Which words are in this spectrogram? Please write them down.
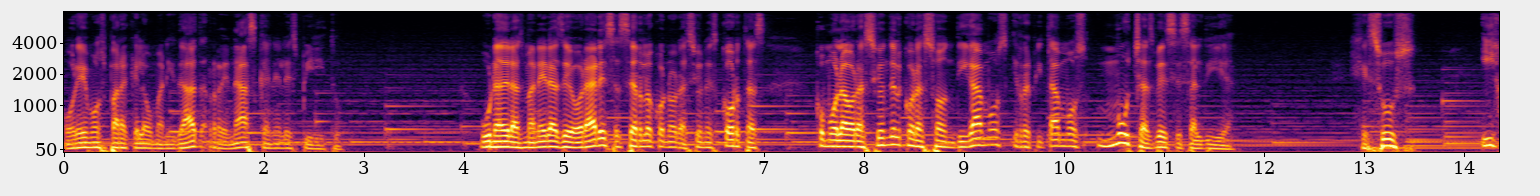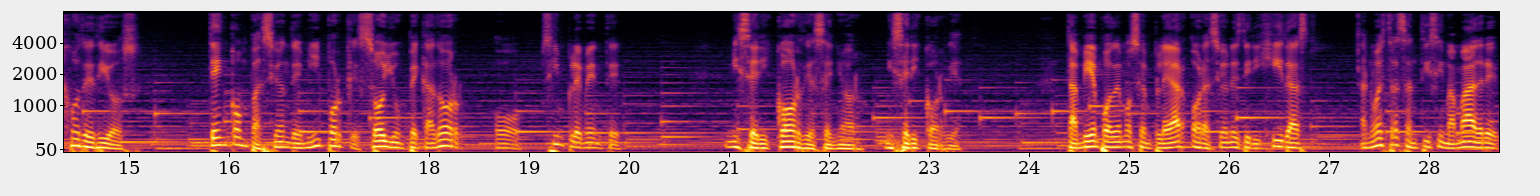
Oremos para que la humanidad renazca en el Espíritu. Una de las maneras de orar es hacerlo con oraciones cortas, como la oración del corazón, digamos y repitamos muchas veces al día. Jesús, Hijo de Dios, ten compasión de mí porque soy un pecador, o simplemente, misericordia Señor, misericordia. También podemos emplear oraciones dirigidas a nuestra Santísima Madre,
